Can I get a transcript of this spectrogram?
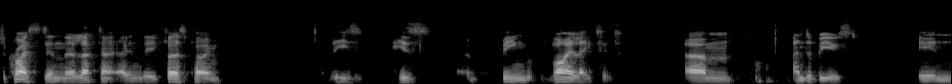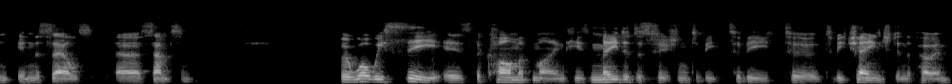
to Christ in the left in the first poem, he's he's being violated um, and abused in in the cells, uh, Samson. But what we see is the calm of mind. He's made a decision to be to be to to be changed in the poem,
